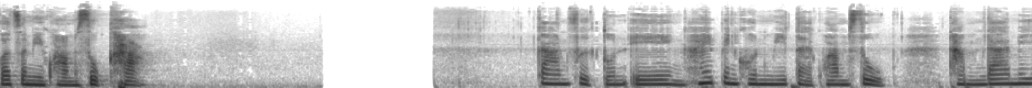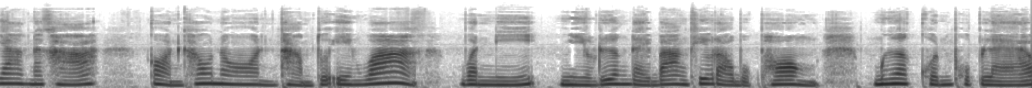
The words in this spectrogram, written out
ก็จะมีความสุขค่ะ การฝึกตนเองให้เป็นคนมีแต่ความสุขทำได้ไม่ยากนะคะ ก่อนเข้านอน ถามตัวเองว่า วันนี้มีเรื่องใดบ้างที่เราบกพร่อง เมื่อค้นพบแล้ว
